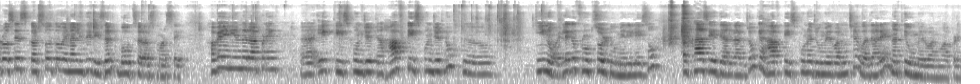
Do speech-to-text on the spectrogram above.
પ્રોસેસ કરશો તો એના લીધે રિઝલ્ટ બહુ જ સરસ મળશે. હવે એની અંદર આપણે એક ટીસ્પૂન જે હાફ ટીસ્પૂન જેટલું ઈનો, એટલે કે ફ્રૂટ સોલ્ટ ઉમેરી લઈશું. પણ ખાસ એ ધ્યાન રાખજો કે હાફ ટીસ્પૂન જ ઉમેરવાનું છે, વધારે નથી ઉમેરવાનું આપણે.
